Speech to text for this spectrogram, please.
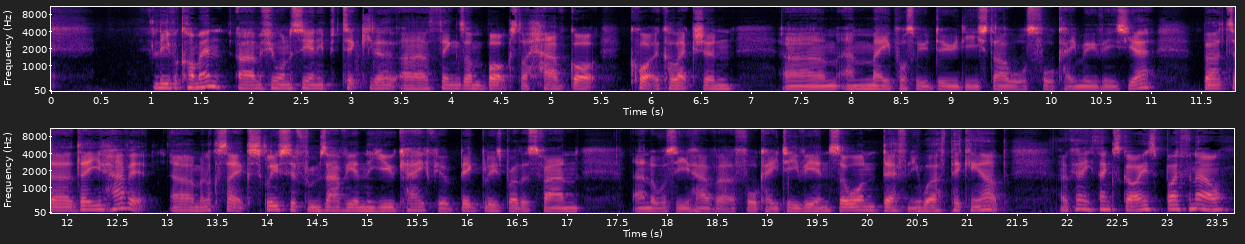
leave a comment um, if you want to see any particular uh, things unboxed. I have got quite a collection um, and may possibly do the Star Wars 4K movies yet. But uh, there you have it. Um, and like I say, exclusive from Zavvi in the UK. If you're a big Blues Brothers fan, and obviously you have a 4K TV and so on, definitely worth picking up. Okay, thanks guys, bye for now.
